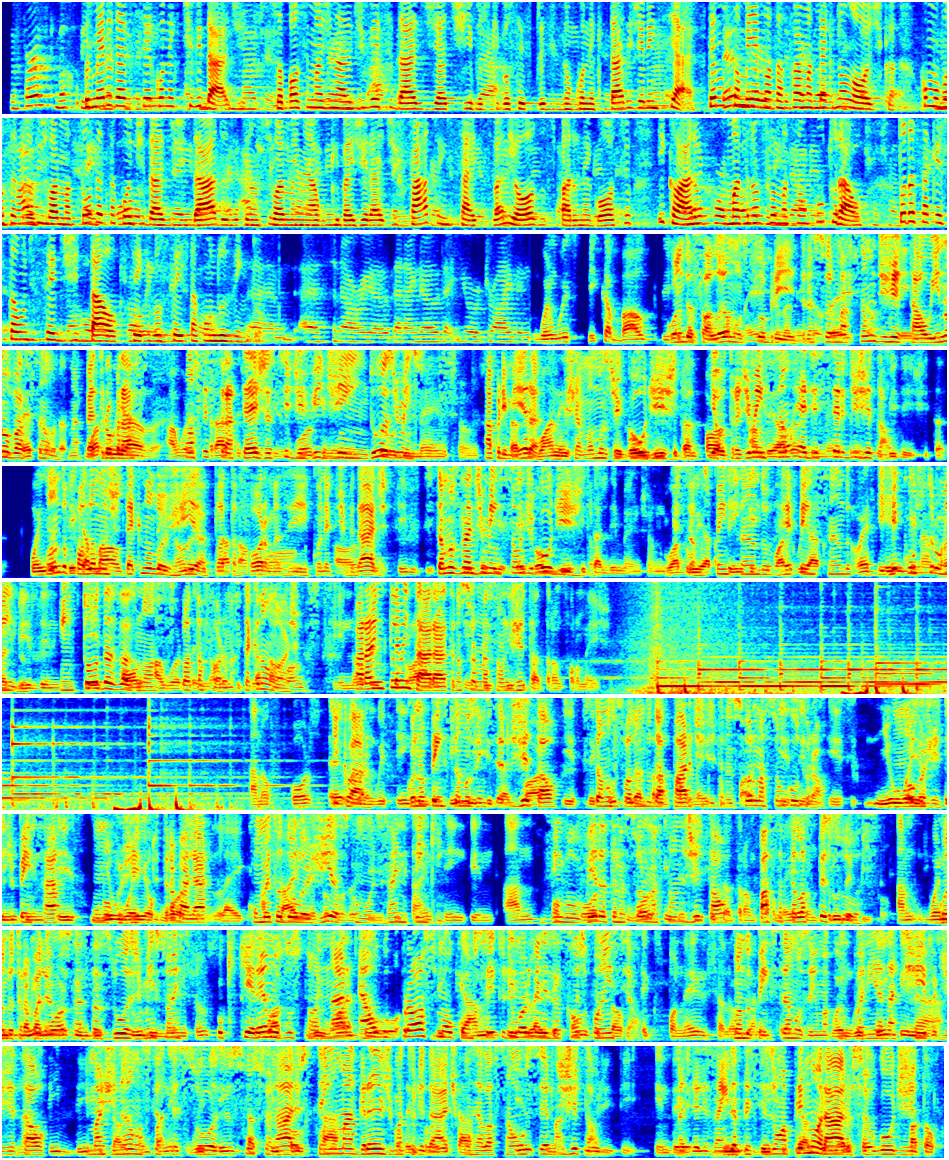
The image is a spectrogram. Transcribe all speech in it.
O primeiro deve ser conectividade. Só posso imaginar a diversidade de ativos que vocês precisam conectar e gerenciar. Temos também a plataforma tecnológica, como você transforma toda essa quantidade de dados e transforma em algo que vai gerar de fato insights valiosos para o negócio e, claro, uma transformação cultural. Toda essa questão de ser digital que sei que você está conduzindo. Quando falamos sobre transformação digital e inovação na Petrobras, nossa estratégia se divide em duas dimensões. A primeira chamamos de Go Digital e a outra dimensão é de ser digital. Quando falamos de tecnologia, plataformas e conectividade, estamos na dimensão de Go Digital, o que estamos pensando, repensando e reconstruindo em todas as nossas plataformas tecnológicas para implementar a transformação digital. E claro, quando pensamos em ser digital, estamos falando da parte de transformação cultural. Um novo jeito de pensar, um novo jeito de trabalhar, com metodologias como Design Thinking. Desenvolver a transformação digital passa pelas pessoas. Quando trabalhamos nessas duas dimensões, o que queremos nos tornar é algo próximo ao conceito de uma organização exponencial. Quando pensamos em uma companhia nativa digital, imaginamos que as pessoas e os funcionários têm uma grande maturidade maturidade com relação ao ser digital, mas eles ainda precisam aprimorar o seu Go Digital.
